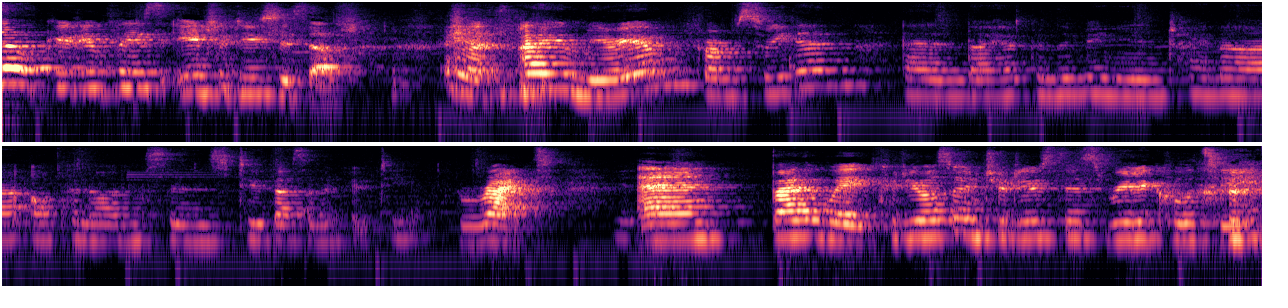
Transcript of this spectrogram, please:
So, could you please introduce yourself? Yes, I am Miriam from Sweden and I have been living in China off and on since 2015. Right. And by the way, could you also introduce this really cool tea?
